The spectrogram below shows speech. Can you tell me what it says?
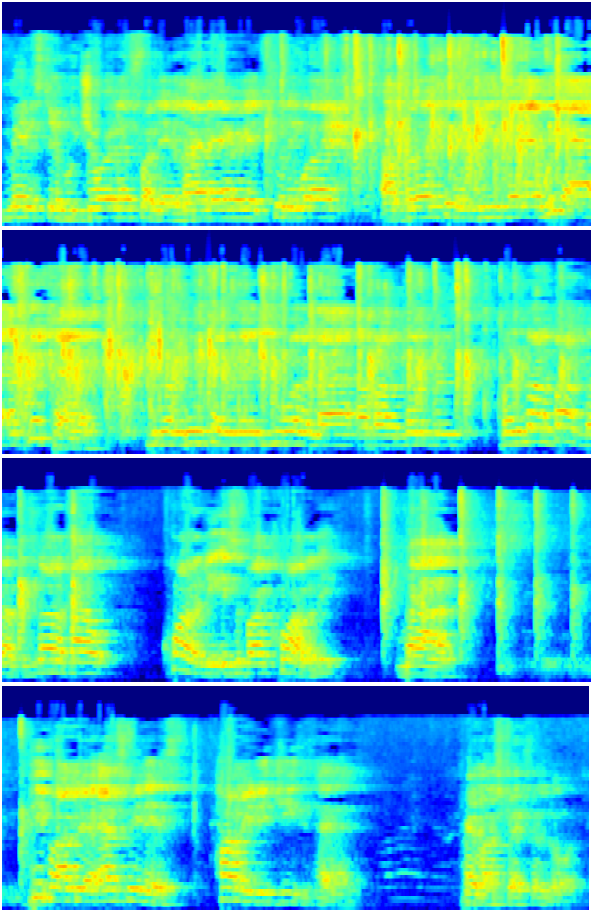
minister who joined us from the Atlanta area. It truly was a blessing and Jesus, man. We had a good time. You know, newspaper lady, you want to lie about numbers, but it's not about numbers. It's not about quantity. It's about quality. Now, people out there ask me this: How many did Jesus have? Pray my strength for the Lord.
